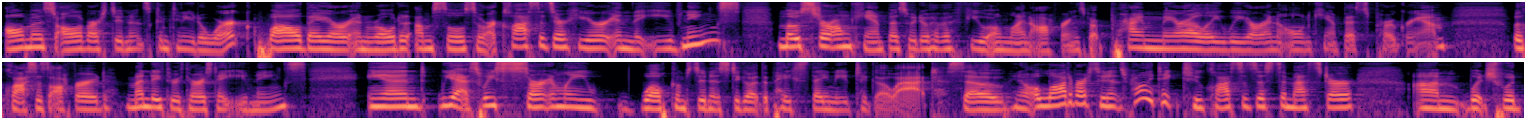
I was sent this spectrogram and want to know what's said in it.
almost all of our students continue to work while they are enrolled at UMSL. So our classes are here in the evenings. Most are on campus. We do have a few online offerings, but primarily we are an on campus program with classes offered Monday through Thursday evenings. And yes, we certainly welcome students to go at the pace they need to go at. So, you know, a lot of our students probably take two classes a semester, um, which would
